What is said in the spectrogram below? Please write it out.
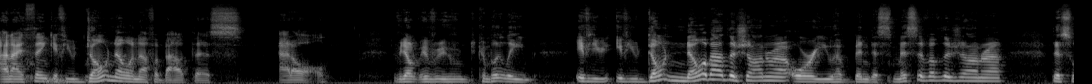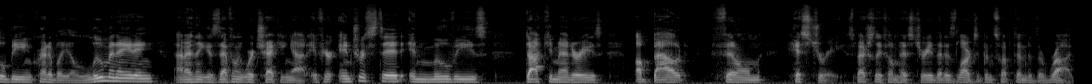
and I think if you don't know enough about this at all, if you don't if you completely if you if you don't know about the genre or you have been dismissive of the genre this will be incredibly illuminating and i think it's definitely worth checking out if you're interested in movies documentaries about film history especially film history that has largely been swept under the rug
